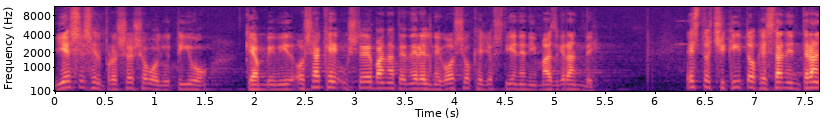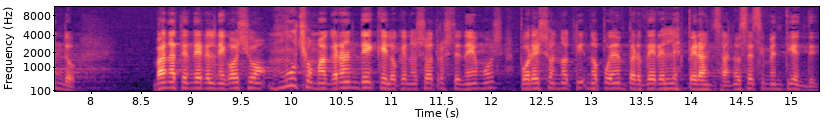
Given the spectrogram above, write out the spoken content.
Y ese es el proceso evolutivo que han vivido. O sea que ustedes van a tener el negocio que ellos tienen y más grande. Estos chiquitos que están entrando, van a tener el negocio mucho más grande que lo que nosotros tenemos, por eso no, pueden perder la esperanza, no sé si me entienden.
